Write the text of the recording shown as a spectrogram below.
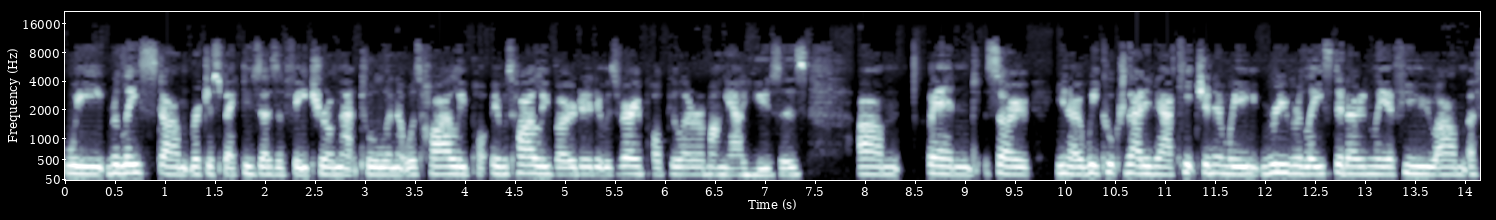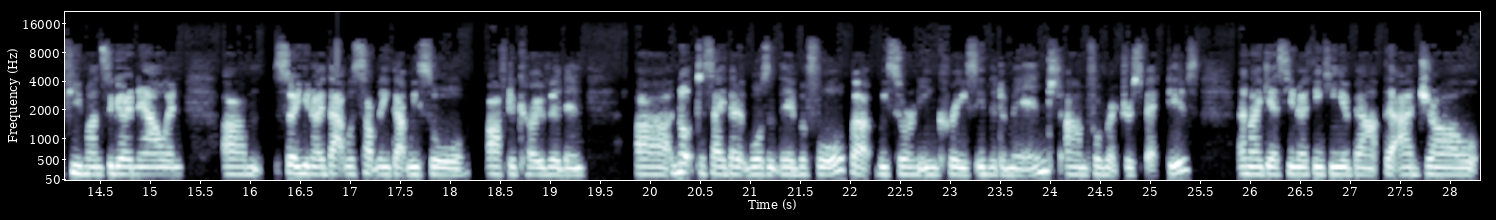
we released um, retrospectives as a feature on that tool, and it was highly po- it was highly voted. It was very popular among our users, um, and so you know we cooked that in our kitchen, and we re-released it only a few um, a few months ago now, and um, so you know that was something that we saw after COVID, and uh, not to say that it wasn't there before, but we saw an increase in the demand um, for retrospectives. And I guess you know thinking about the agile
